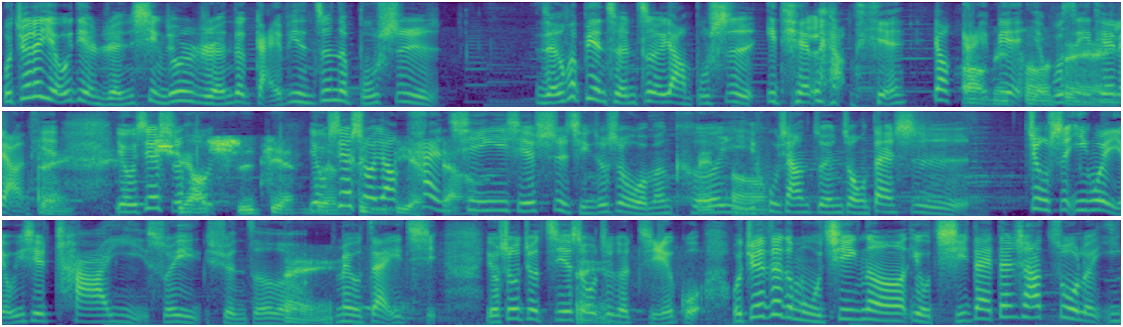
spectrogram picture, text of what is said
我觉得有一点人性，就是人的改变真的不是人会变成这样，不是一天两天要改变，也不是一天两天，有些时候时间，有些时候要看清一些事情，就是我们可以互相尊重，但是。就是因为有一些差异，所以选择了没有在一起。有时候就接受这个结果。我觉得这个母亲呢，有期待，但是她做了一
